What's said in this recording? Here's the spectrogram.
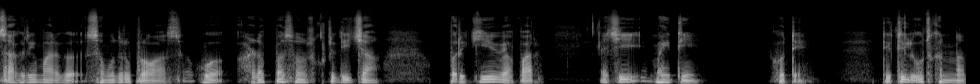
सागरी मार्ग समुद्र प्रवास व हडप्पा संस्कृतीच्या परकीय व्यापार याची माहिती होते. तेथील उत्खननात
